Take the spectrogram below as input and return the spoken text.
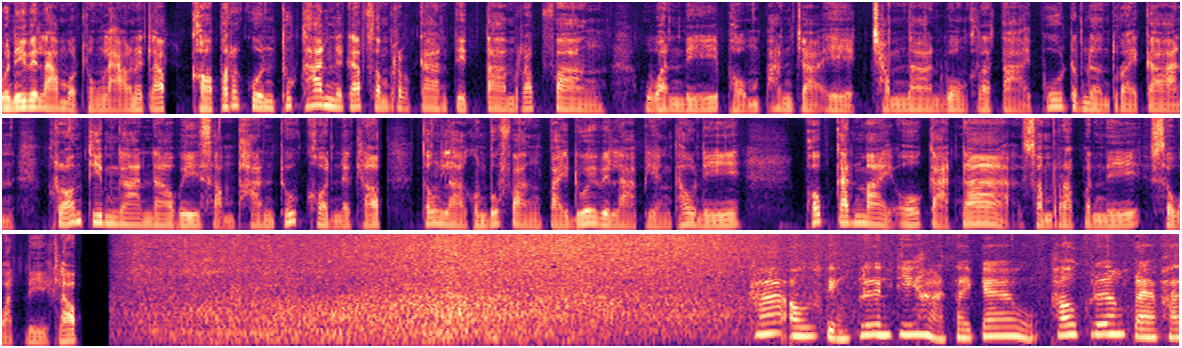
วันนี้เวลาหมดลงแล้วนะครับ ขอพระคุณทุกท่านนะครับสำหรับการติดตามรับฟัง วันนี้ผมพันจ่าเอกชำนาญวงกระต่ายผู้ดำเนินรายการ พร้อมทีมงานนาวีสัมพันธ์ทุกคนนะครับ ต้องลาคุณผู้ฟังไปด้วยเวลาเพียงเท่านี้ พบกันใหม่โอกาสหน้าสำหรับวันนี้ สวัสดีครับถ้าเอาเสียงคลื่นที่หาดทรายแก้ว เข้าเครื่องแปลภา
